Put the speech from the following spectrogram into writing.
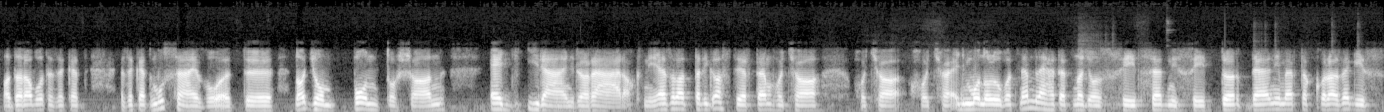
a darabot, ezeket, ezeket muszáj volt nagyon pontosan egy irányra rárakni. Ez alatt pedig azt értem, hogyha, hogyha, hogyha egy monológot nem lehetett nagyon szétszedni, széttördelni, mert akkor az egész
